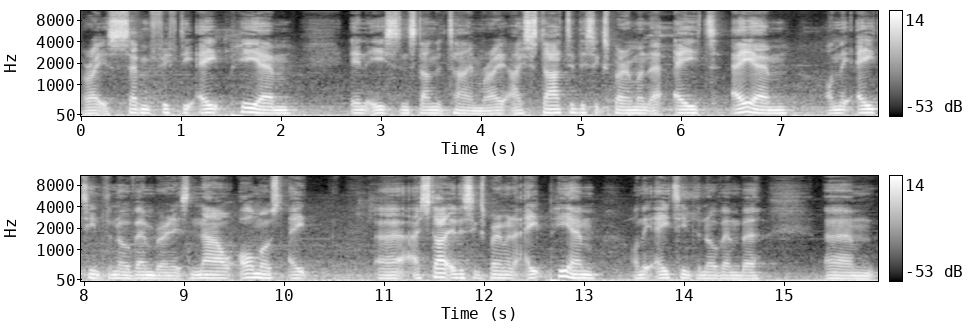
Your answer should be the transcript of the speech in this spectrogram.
All right, it's 7:58 p.m. in Eastern Standard Time. Right, I started this experiment at 8 a.m. on the 18th of November, and it's now almost 8. Uh, I started this experiment at 8 p.m. on the 18th of November. Um,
